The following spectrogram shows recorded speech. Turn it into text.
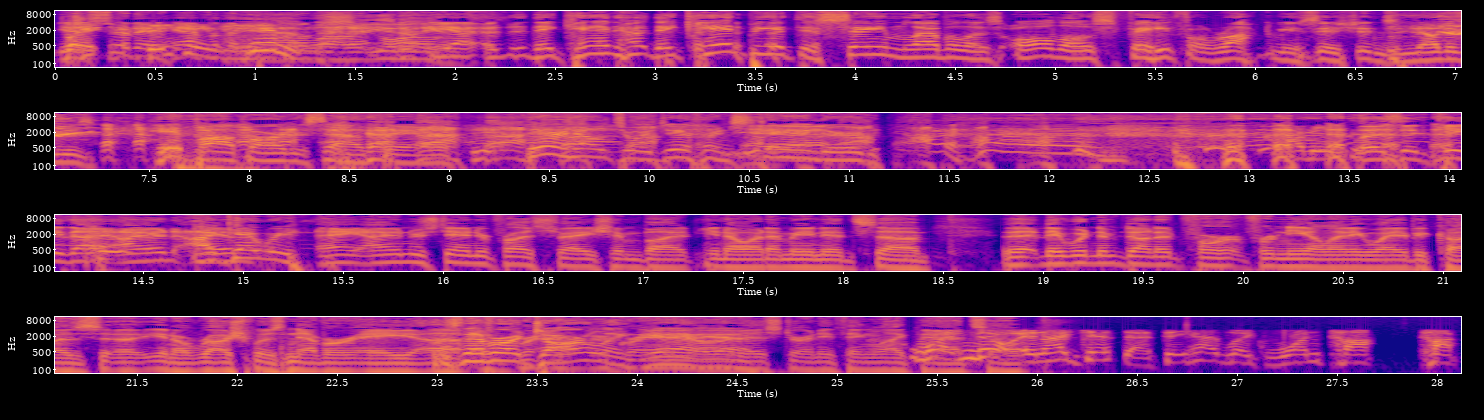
Yeah, But so did they half gave of the him, people that- yeah, they can't. They can't be at the same level as all those faithful rock musicians and other hip hop artists out there. They're held to a different standard. I mean, Listen, Keith, I, I, I get where you- Hey, I understand your frustration, but you know what I mean. It's uh, they, they wouldn't have done it for for Neil anyway because uh, you know Rush was never a uh, Was never a Gra- darling, Grammy yeah, yeah. artist or anything like Well, that. no, so. and I get that they had like one top top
